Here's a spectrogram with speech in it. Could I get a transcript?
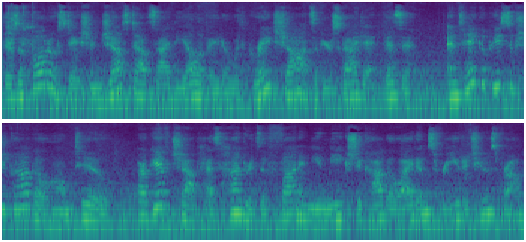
There's a photo station just outside the elevator with great shots of your Skydeck visit. And take a piece of Chicago home, too. Our gift shop has hundreds of fun and unique Chicago items for you to choose from.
